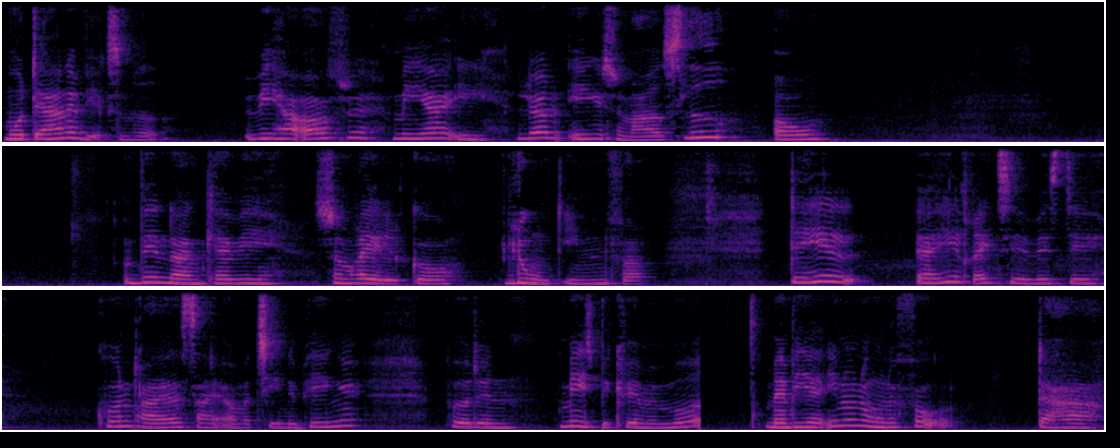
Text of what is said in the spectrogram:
moderne virksomhed. Vi har ofte mere i løn, ikke så meget slid, og om vinteren kan vi som regel gå lunt indenfor. Det helt, er helt rigtigt, hvis det kun drejer sig om at tjene penge på den mest bekvemme måde. Men vi er endnu nogle få, der har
